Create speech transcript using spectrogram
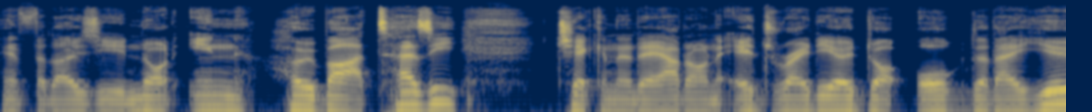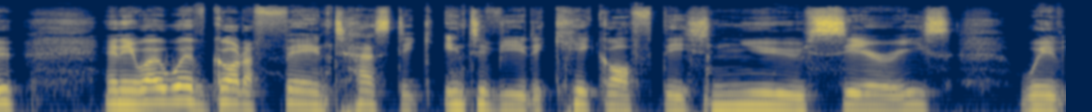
And for those of you not in Hobart, Tassie, checking it out on edgeradio.org.au. Anyway, we've got a fantastic interview to kick off this new series with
